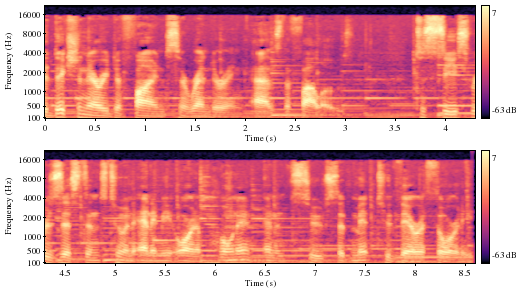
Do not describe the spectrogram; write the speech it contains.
The dictionary defines surrendering as the follows to cease resistance to an enemy or an opponent and to submit to their authority,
